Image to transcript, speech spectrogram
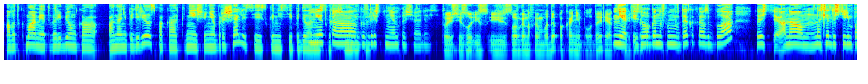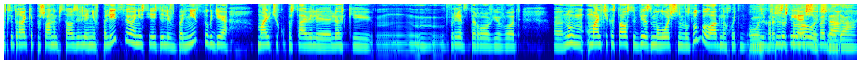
А вот к маме этого ребенка она не поделилась, пока к ней еще не обращались из комиссии по делам Нет, она говорит, что не обращались. То есть из, из, из органов МВД пока не было, да, реакции? Нет, еще? из органов МВД как раз была. То есть она на следующий день после драки пошла, написала заявление в полицию, они съездили в больницу, где мальчику поставили легкий вред здоровью, вот. Э, Ну, мальчик остался без молочного зуба, ладно, хоть Ой, не без хорошо, что настоящего, молочный, да. да.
